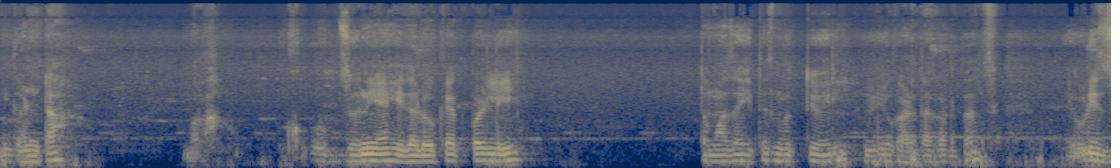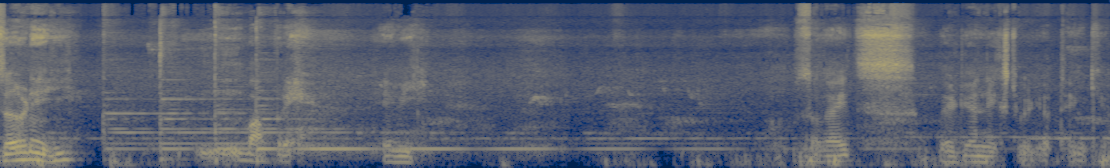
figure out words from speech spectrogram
ही घंटा. बघा खूप जुनी आहे. ही जर डोक्यात पडली तर माझा इथेच मृत्यू होईल. व्हिडिओ काढता काढताच. एवढी जड आहे ही. बापरे हेवी सो गाईज भेटूया नेक्स्ट व्हिडिओ थँक्यू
